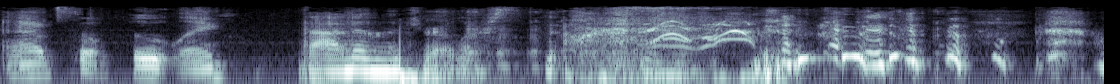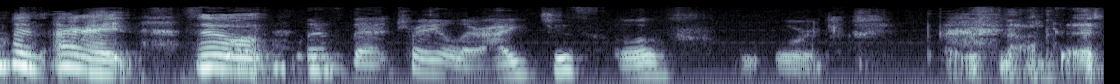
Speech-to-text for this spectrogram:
Absolutely. That and the trailers. All right, so what was that trailer? I just oh lord, that was not good.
